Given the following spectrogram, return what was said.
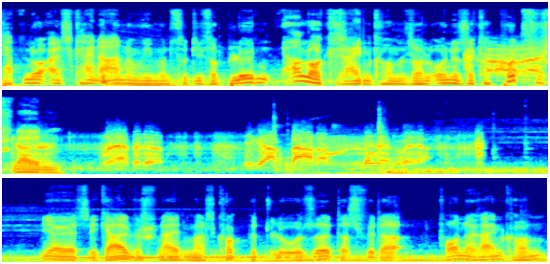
Ich habe nur als keine Ahnung, wie man zu dieser blöden Airlock reinkommen soll, ohne sie kaputt zu schneiden. Ja, jetzt egal, wir schneiden mal das Cockpit lose, dass wir da vorne reinkommen.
